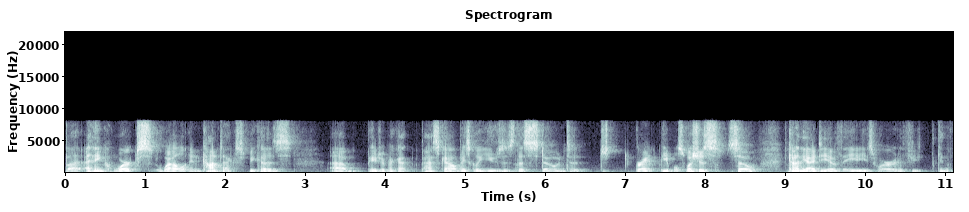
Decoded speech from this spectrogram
but I think works well in context because um, Pedro Pascal basically uses this stone to just grant people's wishes. So kind of the idea of the 80s where if you can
